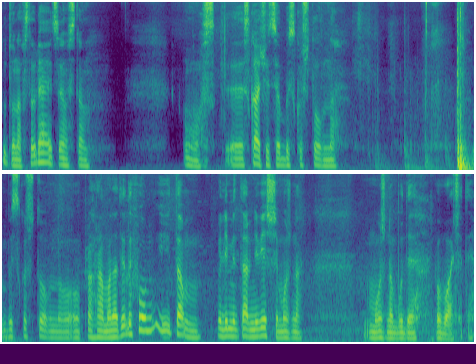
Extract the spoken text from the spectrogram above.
Тут вона вставляється ось там. О, е, скачується безкоштовно безкоштовно програма на телефон і там елементарні речі можна, можна буде побачити.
